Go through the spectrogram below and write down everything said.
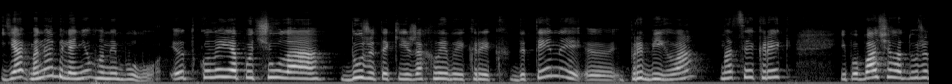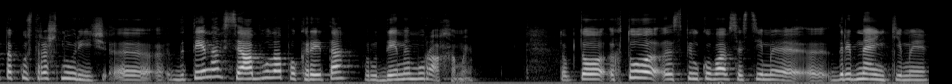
Я, мене біля нього не було. І от коли я почула дуже такий жахливий крик дитини, е, прибігла на цей крик і побачила дуже таку страшну річ. Е, дитина вся була покрита рудими мурахами. Тобто, хто спілкувався з цими е, дрібненькими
